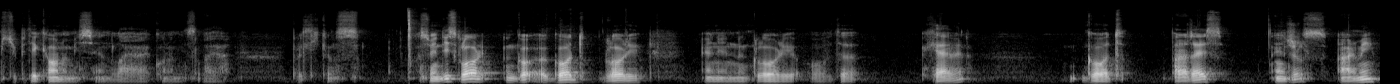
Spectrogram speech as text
stupid economies and liar economies liar politicians so in this glory god glory and in the glory of the heaven, God, paradise, angels, army.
